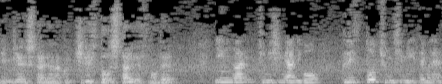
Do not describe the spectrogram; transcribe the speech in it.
人間主体でなくキリスト主体ですので 인간 중심이 아니고 그리스도 중심이기 때문에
